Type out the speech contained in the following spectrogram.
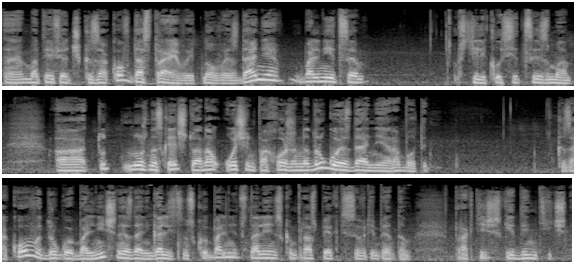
э, Матвей Федорович Казаков достраивает новое здание больницы в стиле классицизма. А тут нужно сказать, что она очень похожа на другое здание работы Казакова, другое больничное здание, Голицынскую больницу на Ленинском проспекте современном, практически идентично.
